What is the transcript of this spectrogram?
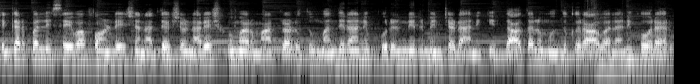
శంకర్పల్లి సేవా ఫౌండేషన్ అధ్యక్షుడు నరేష్ కుమార్ మాట్లాడుతూ మందిరాన్ని పునర్నిర్మించడానికి దాతలు ముందుకు రావాలని కోరారు.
